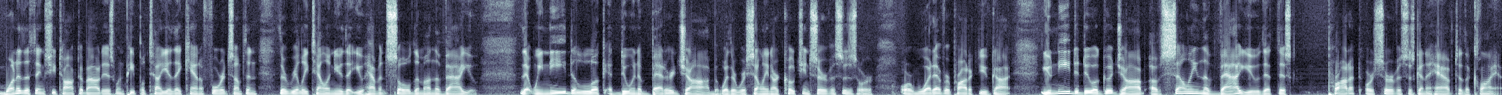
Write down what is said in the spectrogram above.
One of the things she talked about is when people tell you they can't afford something, they're really telling you that you haven't sold them on the value. That we need to look at doing a better job, whether we're selling our coaching services or, or whatever product you've got. You need to do a good job of selling the value that this product or service is going to have to the client.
